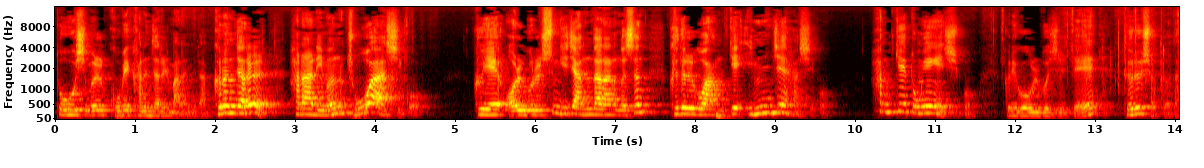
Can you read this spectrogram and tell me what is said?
도우심을 고백하는 자를 말합니다. 그런 자를 하나님은 좋아하시고 그의 얼굴을 숨기지 않는다라는 것은 그들과 함께 임재하시고 함께 동행하시고 그리고 울부짖을 때에 들으셨도다.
